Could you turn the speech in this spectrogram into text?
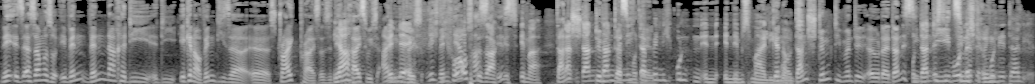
Nee, äh, sagen wir so, wenn, wenn nachher die, die, genau, wenn dieser äh, Strike Price, also der Ja, Preis, wo ich es wenn der richtig wenn vorausgesagt passt ist, immer, dann dann, stimmt dann, das bin ich, Modell. dann bin ich unten in, in dem Smiley. Genau, Mund. dann stimmt die, oder dann ist die, und dann ist die ziemlich gering. Volatilität,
